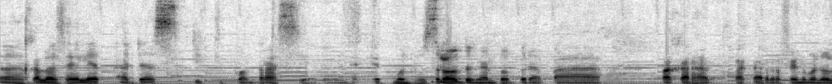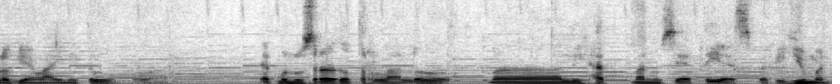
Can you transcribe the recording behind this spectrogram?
uh, kalau saya lihat ada sedikit kontras ya dengan Edmund Husserl dengan beberapa pakar pakar fenomenologi yang lain itu bahwa Edmund Husserl itu terlalu melihat manusia itu ya sebagai human.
